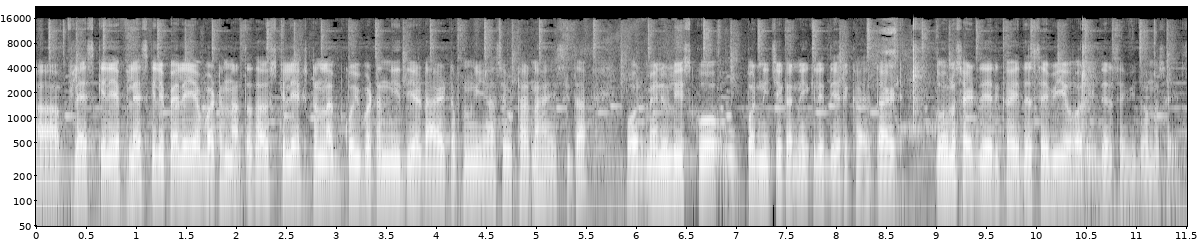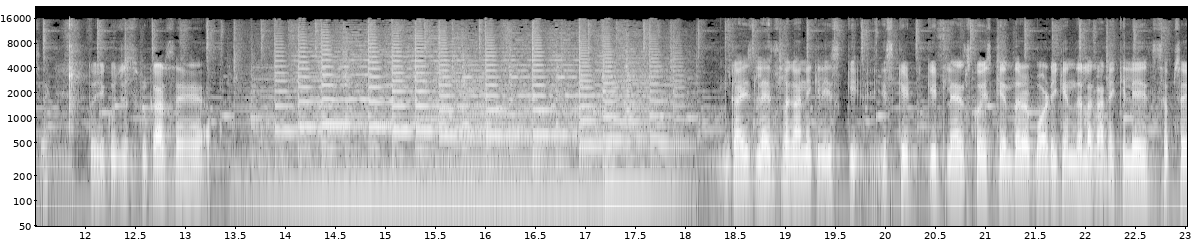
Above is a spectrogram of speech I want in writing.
फ्लैश के लिए। फ्लैश के लिए पहले यह बटन आता था, उसके लिए एक्सटर्नल अब कोई बटन नहीं दिया। डायरेक्ट अपन को यहाँ से उठाना है सीधा। और मैनुअली इसको ऊपर नीचे करने के लिए दे रखा है। डायरेक्ट दोनों साइड दे रखा है, इधर से भी और इधर से भी दोनों साइड से। तो ये कुछ इस प्रकार से है। गाइस लेंस लगाने के लिए इसकी इसकी किट लेंस को इसके अंदर बॉडी के अंदर लगाने के लिए सबसे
